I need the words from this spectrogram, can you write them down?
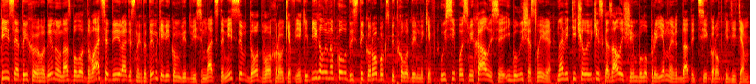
Після тихої години у нас було 22 радісних дитинки віком від 18 місяців до 2 років, які бігали навколо 10 коробок з під холодильників. Усі посміхалися і були щасливі. Навіть ті чоловіки сказали, що їм було приємно віддати ці коробки дітям.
